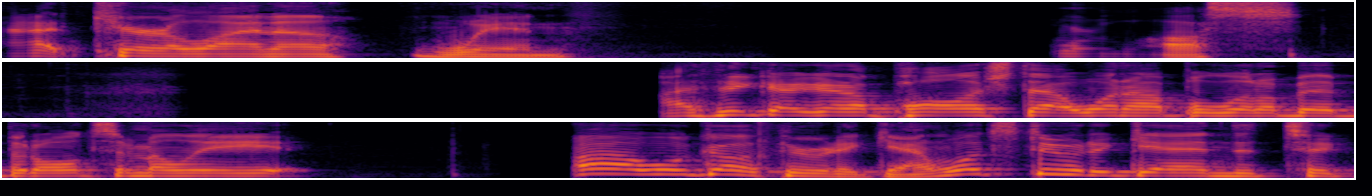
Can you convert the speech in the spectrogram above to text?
At Carolina win or loss. I think I got to polish that one up a little bit, but ultimately, oh, we'll go through it again. Let's do it again to, to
